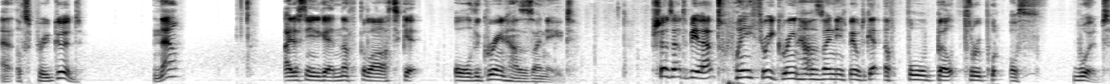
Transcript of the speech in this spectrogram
And it looks pretty good. Now, I just need to get enough glass to get all the greenhouses I need. Turns out to be about 23 greenhouses I need to be able to get a full belt throughput of wood.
